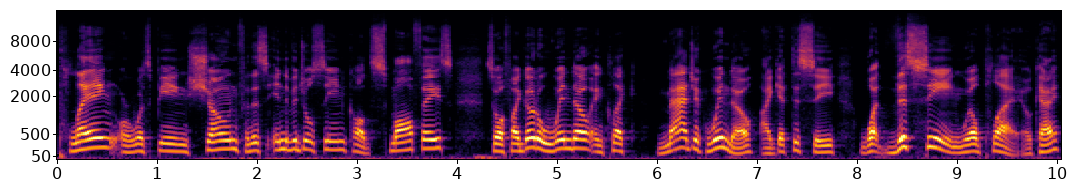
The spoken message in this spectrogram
playing or what's being shown for this individual scene called small face. So if I go to window and click magic window, I get to see what this scene will play, okay?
